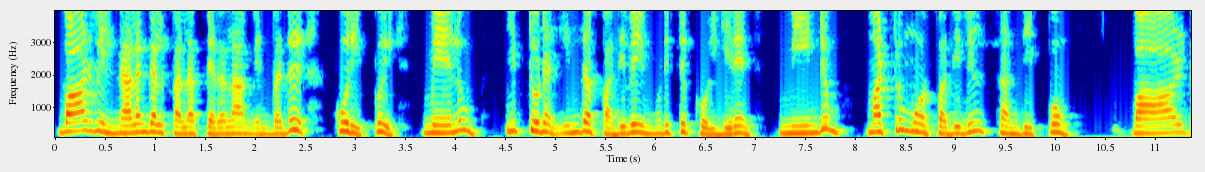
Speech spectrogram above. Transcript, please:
வாழ்வில் நலங்கள் பல பெறலாம் என்பது குறிப்பு. மேலும் இத்துடன் இந்த பதிவை முடித்துக் கொள்கிறேன். மீண்டும் மற்றும் ஓர் பதிவில் சந்திப்போம். வாழ்க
